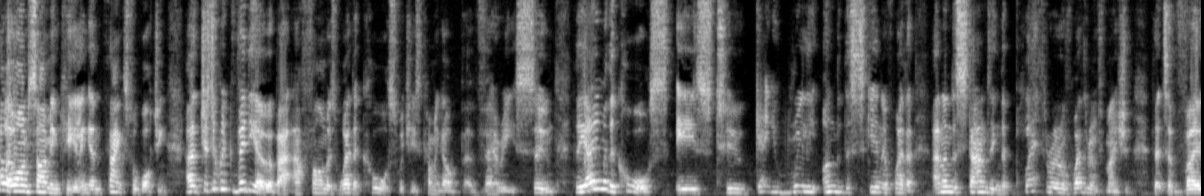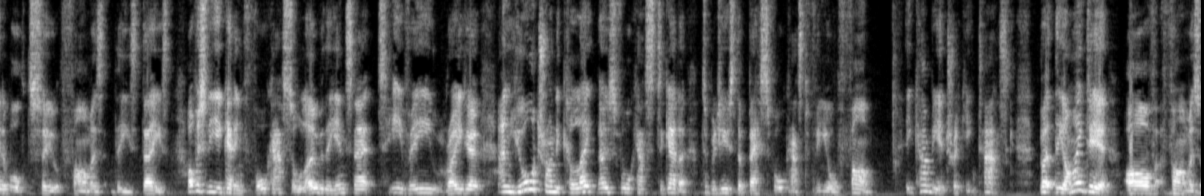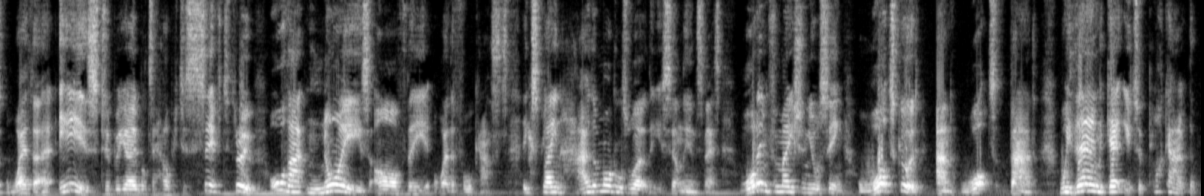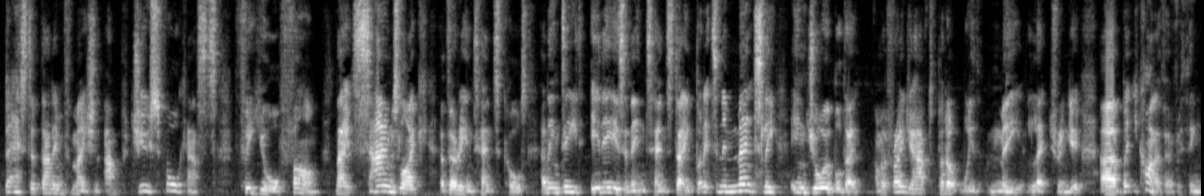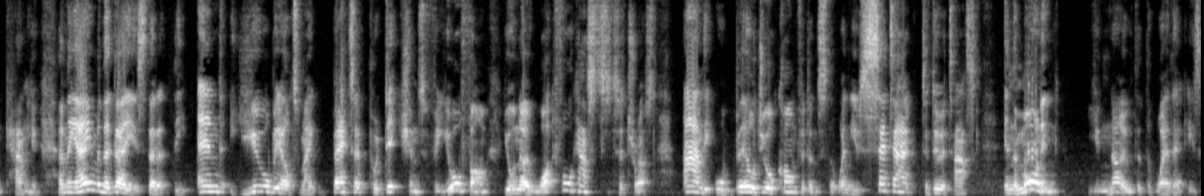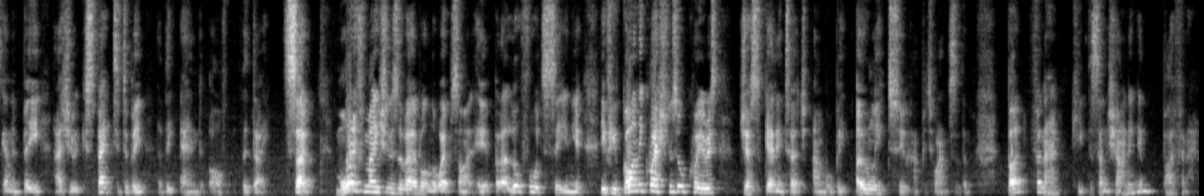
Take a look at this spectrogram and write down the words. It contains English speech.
Hello, I'm Simon Keeling and thanks for watching. Uh, just a quick video about our Farmers Weather course which is coming up very soon. The aim of the course is to get you really under the skin of weather and understanding the plethora of weather information that's available to farmers these days. Obviously you're getting forecasts all over the internet, TV, radio and you're trying to collate those forecasts together to produce the best forecast for your farm it can be a tricky task. But the idea of farmers' weather is to be able to help you to sift through all that noise of the weather forecasts, explain how the models work that you see on the internet, what information you're seeing, what's good and what's bad. We then get you to pluck out the best of that information and produce forecasts for your farm. Now, it sounds like a very intense course, and indeed it is an intense day, but it's an immensely enjoyable day. I'm afraid you have to put up with me lecturing you, uh, but you can't have everything, can you? And the aim of the day is that at the end you will be able to make better predictions for your farm. You'll know what forecasts to trust, and it will build your confidence that when you set out to do a task in the morning, you know that the weather is going to be as you expect it to be at the end of the day. So, more information is available on the website here, but I look forward to seeing you. If you've got any questions or queries, just get in touch and we'll be only too happy to answer them. But for now, keep the sun shining and bye for now.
